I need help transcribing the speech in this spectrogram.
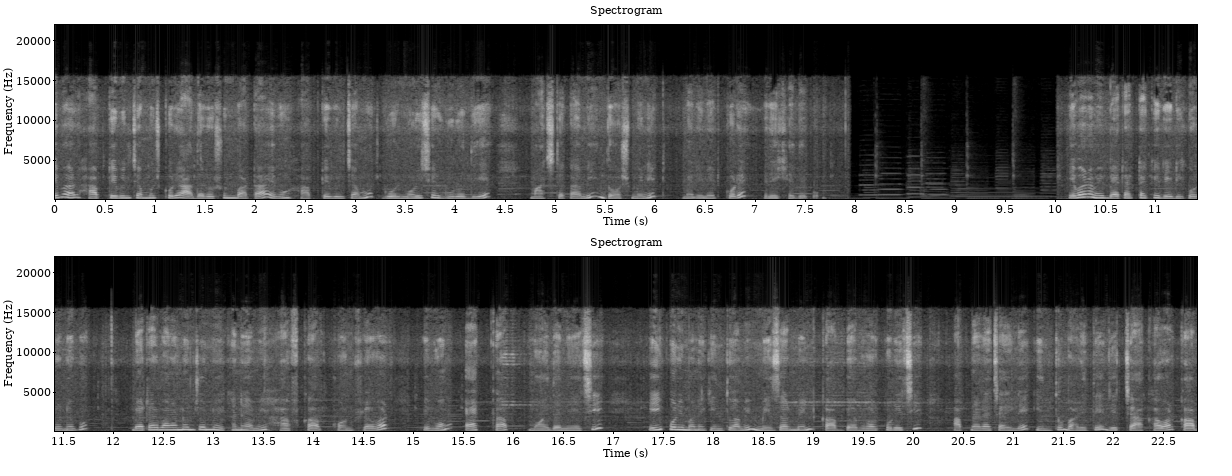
এবার হাফ টেবিল চামচ করে আদা রসুন বাটা এবং হাফ টেবিল চামচ গোলমরিচের গুঁড়ো দিয়ে মাছটাকে আমি 10 মিনিট ম্যারিনেট করে রেখে দেব। এবার আমি ব্যাটারটাকে রেডি করে নেব। ব্যাটার বানানোর জন্য এখানে আমি হাফ কাপ কর্নফ্লাওয়ার এবং এক কাপ ময়দা নিয়েছি। এই পরিমাণে কিন্তু আমি মেজারমেন্ট কাপ ব্যবহার করেছি। আপনারা চাইলে কিন্তু বাড়িতে যে চা খাওয়ার কাপ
